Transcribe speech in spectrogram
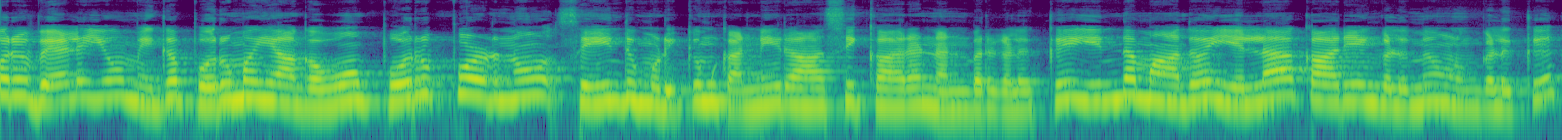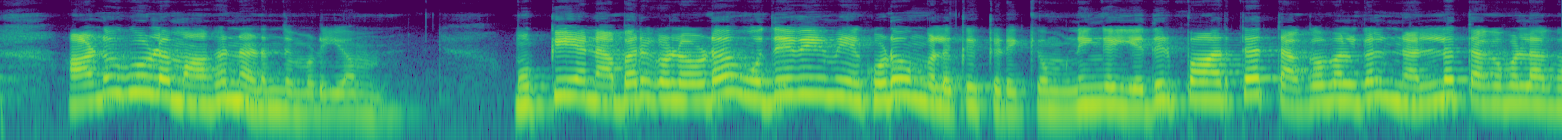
ஒரு வேலையும் மிக பொறுமையாகவும் பொறுப்புடனும் செய்து முடிக்கும் கன்னி ராசிக்கார நண்பர்களுக்கு இந்த மாதம் எல்லா காரியங்களுமே உங்களுக்கு அனுகூலமாக நடந்து முடியும். முக்கிய நபர்களோட உதவியுமே கூட உங்களுக்கு கிடைக்கும். நீங்கள் எதிர்பார்த்த தகவல்கள் நல்ல தகவலாக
